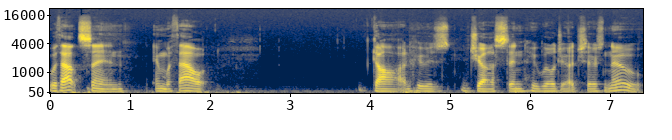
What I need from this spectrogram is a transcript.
without sin and without God, who is just and who will judge, there's no,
